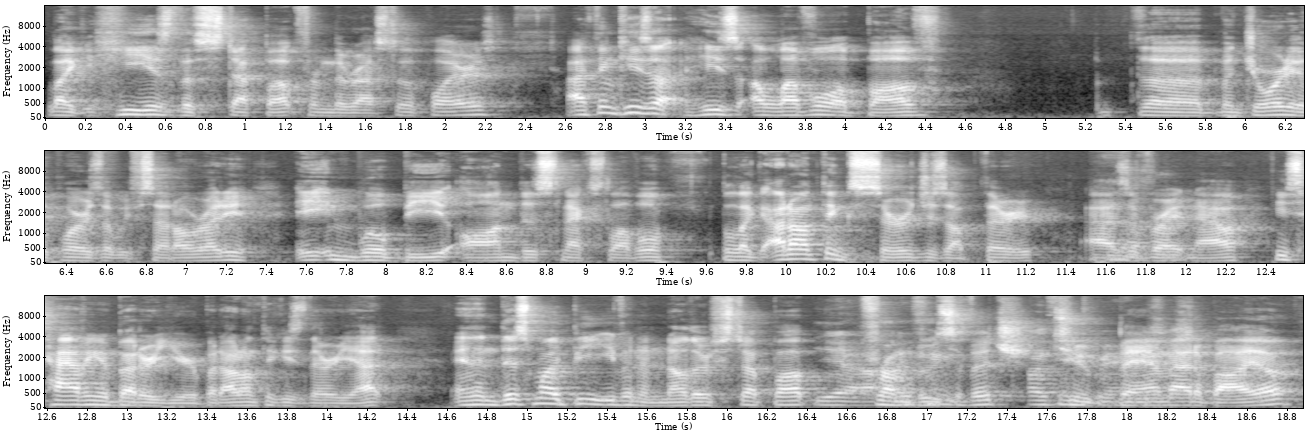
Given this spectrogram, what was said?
Like he is the step up from the rest of the players. I think he's a he's a level above the majority of the players that we've said already. Ayton will be on this next level, but like I don't think Serge is up there as of right now. He's having a better year, but I don't think he's there yet. And then this might be even another step up Yeah, from I Vucevic think to Bam Bam Adebayo.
